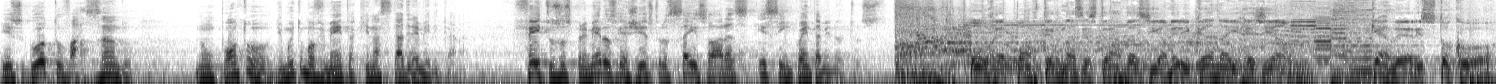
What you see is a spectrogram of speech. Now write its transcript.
esgoto vazando num ponto de muito movimento aqui na cidade americana. Feitos os primeiros registros, 6 horas e 50 minutos. O repórter nas estradas de Americana e região, Keller Estocou.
